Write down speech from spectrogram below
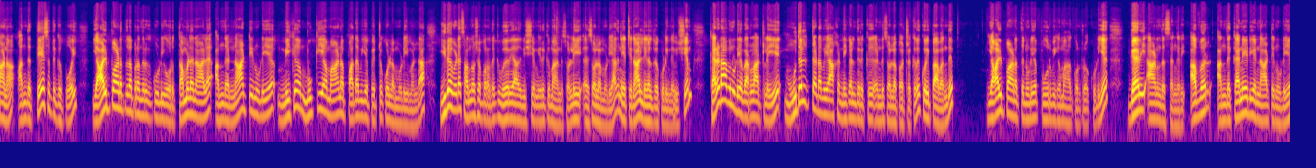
ஆனால் அந்த தேசத்துக்கு போய் யாழ்ப்பாணத்தில் பிறந்திருக்கக்கூடிய ஒரு தமிழனால அந்த நாட்டினுடைய மிக முக்கியமான பதவியை பெற்றுக்கொள்ள முடியுமெண்டா இதை விட சந்தோஷப்படுறதுக்கு வேறு ஏதாவது விஷயம் இருக்குமான்னு சொல்லி சொல்ல முடியாது. நேற்று நாள் நிகழ்ந்திருக்கக்கூடிய இந்த விஷயம் கனடாவினுடைய வரலாற்றிலேயே முதல் தடவையாக நிகழ்ந்திருக்கு என்று சொல்லப்பட்டிருக்குது. குறிப்பாக வந்து யாழ்ப்பாணத்தினுடைய பூர்வீகமாக கொண்டிருக்கக்கூடிய கரி ஆனந்த சங்கரி. அவர் அந்த கனேடிய நாட்டினுடைய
